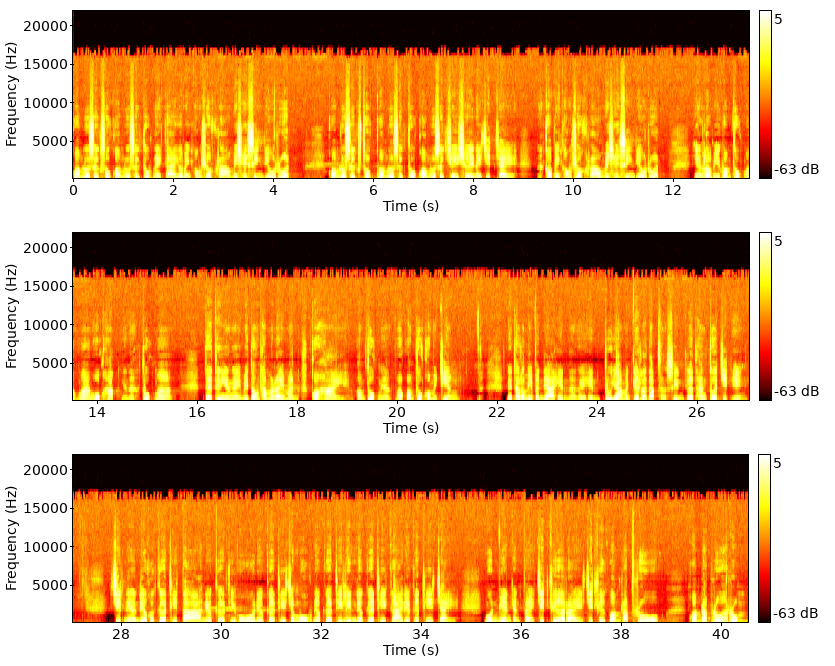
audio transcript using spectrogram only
ความรู้สึกสุขความรู้สึกทุกข์ในกายก็เป็นของชั่วคราว ไม่ใช่สิ่งเดียวรวด ความรู้สึกสุขความรู้สึกทุกข์ความรู้สึกเฉยเฉยในจิตใจ ก็เป็นของชั่วคราว ไม่ใช่สิ่งเดียวรวด อย่างเรามีความทุกข์มากๆ อกหักเนี่ยนะทุกข์มาก แต่ถึงยังไงไม่ต้องทำอะไรมันก็หายความทุกข์เนี่ยเพราะความทุกข์ก็ไม่เที่ยงเนี่ยถ้าเรามีปัญญาเห็นนะเราเห็นทุกอย่างมันเกิดระดับทั้งสิ้น กระทั่งตัวจิตเอง จิตเนี่ยเดี๋ยวก็เกิดที่ตา เดี๋ยวเกิดที่หู เดี๋ยวเกิดที่จมูก เดี๋ยวเกิดที่ลิ้น เดี๋ยวเกิดที่กาย เดี๋ยวเกิดที่ใจ หมุนเวียนกันไป จิตคืออะไร จิตคือความรับรู้ ความรับรู้อารมณ์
